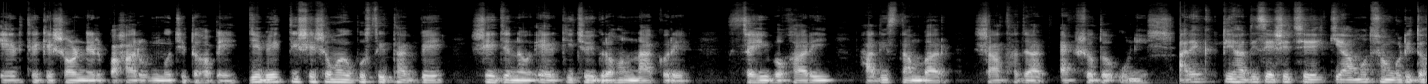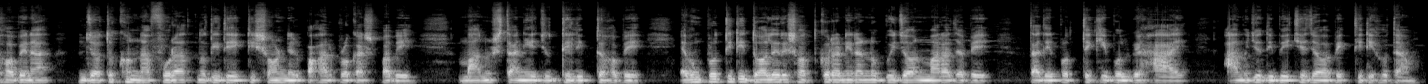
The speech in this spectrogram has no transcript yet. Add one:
এর থেকে স্বর্ণের পাহাড় উন্মোচিত হবে। যে ব্যক্তি সে সময় উপস্থিত থাকবে, সে যেন এর কিছুই গ্রহণ না করে। সেই বুখারী, হাদিস নাম্বার সাত হাজার একশত উনিশ। আরেকটি হাদিসে এসেছে, কিয়ামত সংগঠিত হবে না, যতক্ষণ না ফোরাত নদীতে একটি স্বর্ণের পাহাড় প্রকাশ পাবে, মানুষ তা নিয়ে যুদ্ধে লিপ্ত হবে, এবং প্রতিটি দলের শতকরা নিরানব্বই জন মারা যাবে, তাদের প্রত্যেকেই বলবে, হায়, আমি যদি বেঁচে যাওয়া ব্যক্তিটি হতাম।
